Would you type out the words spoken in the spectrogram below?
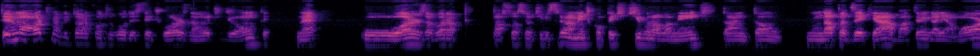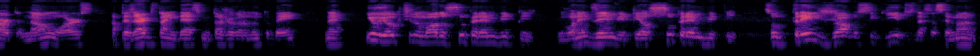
Teve uma ótima vitória contra o Golden State Warriors na noite de ontem, né? O Warriors agora passou a ser um time extremamente competitivo novamente, tá? Então, não dá para dizer que ah, bateu em galinha morta. Não, o Warriors, apesar de estar em décimo, está jogando muito bem, né? E o Jokic no modo super MVP. Não vou nem dizer MVP, é o super MVP. São três jogos seguidos nessa semana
